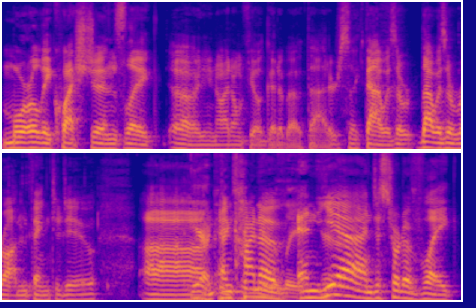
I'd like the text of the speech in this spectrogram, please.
morally questions like oh you know I don't feel good about that or just like that was a that was a rotten thing to do, um, and kind of and yeah. yeah. and just sort of like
